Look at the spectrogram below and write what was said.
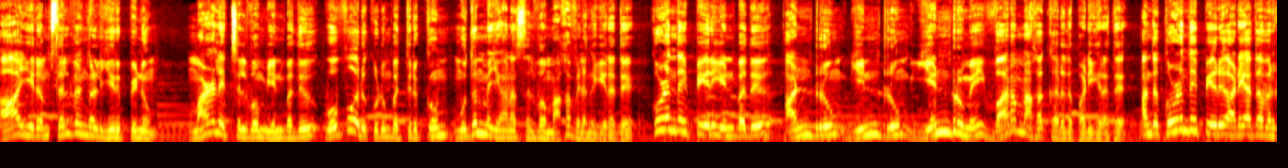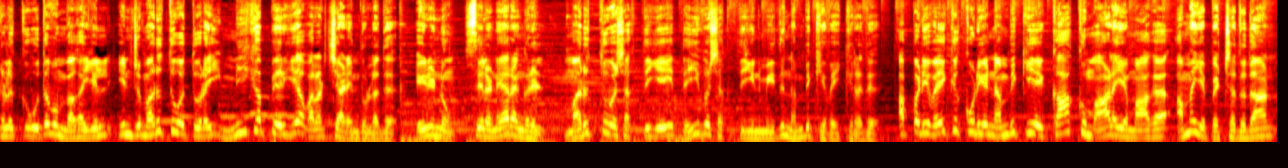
ஆயிரம் செல்வங்கள் இருப்பினும் மழலை செல்வம் என்பது ஒவ்வொரு குடும்பத்திற்கும் முதன்மையான செல்வமாக விளங்குகிறது. குழந்தை பேறு என்பது அன்றும் இன்றும் என்றுமே வரமாக கருதப்படுகிறது. அந்த குழந்தை பேறு அடையாதவர்களுக்கு உதவும் வகையில் இன்று மருத்துவத்துறை மிகப்பெரிய வளர்ச்சி அடைந்துள்ளது. எனினும் சில நேரங்களில் மருத்துவ சக்தியே தெய்வ சக்தியின் மீது நம்பிக்கை வைக்கிறது. அப்படி வைக்கக்கூடிய நம்பிக்கையை காக்கும் ஆலயமாக அமைய பெற்றதுதான்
